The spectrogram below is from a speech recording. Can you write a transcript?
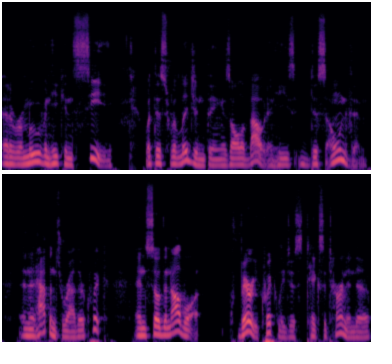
at a remove and he can see what this religion thing is all about and he's disowned them. And it happens rather quick. And so the novel very quickly just takes a turn into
